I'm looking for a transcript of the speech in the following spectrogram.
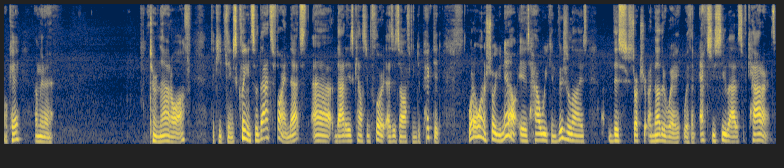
Okay, I'm going to turn that off to keep things clean. So that's fine. That's uh, that is calcium fluoride as it's often depicted. What I want to show you now is how we can visualize this structure another way with an FCC lattice of cations.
